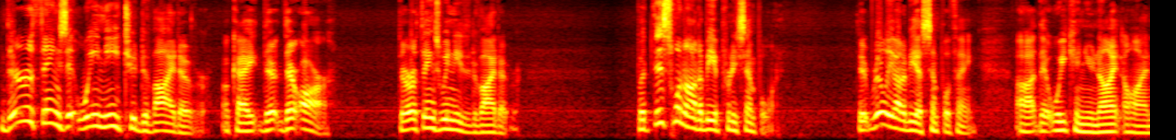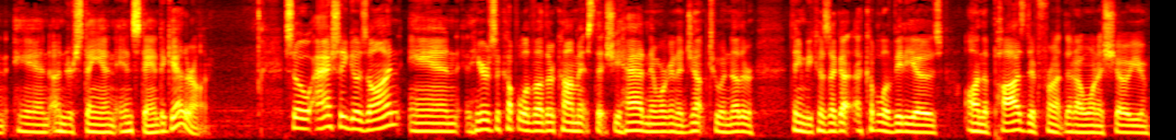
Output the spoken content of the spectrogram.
There are things that we need to divide over, okay? There, there are. There are things we need to divide over. But this one ought to be a pretty simple one. It really ought to be a simple thing uh, that we can unite on and understand and stand together on. So Ashley goes on, and here's a couple of other comments that she had, and then we're going to jump to another thing because I got a couple of videos on the positive front that I want to show you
